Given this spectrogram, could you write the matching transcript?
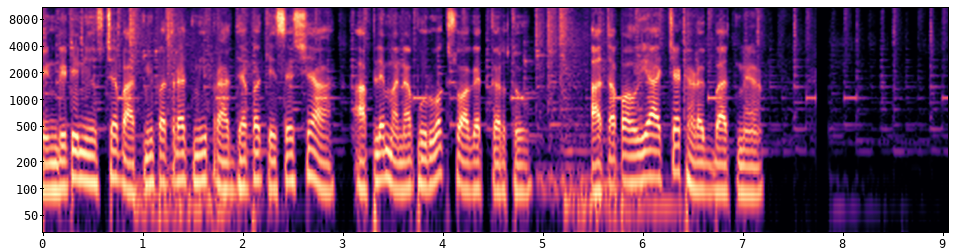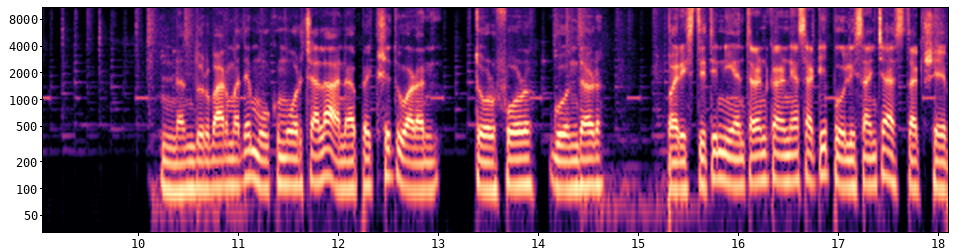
एन डी टी न्यूजच्या बातमीपत्रात मी प्राध्यापक एस एस शाह आपले मनापूर्वक स्वागत करतो. आता पाहूया आजच्या ठळक बातम्या. नंदुरबारमध्ये मूक मोर्चाला अनपेक्षित वळण तोडफोड गोंधळ परिस्थिती नियंत्रण करण्यासाठी पोलिसांचे हस्तक्षेप.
